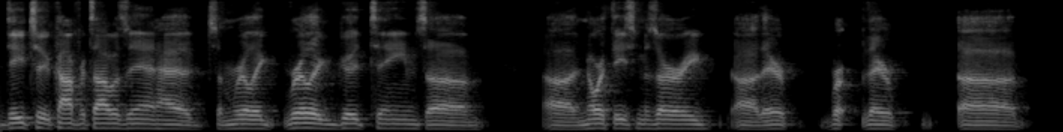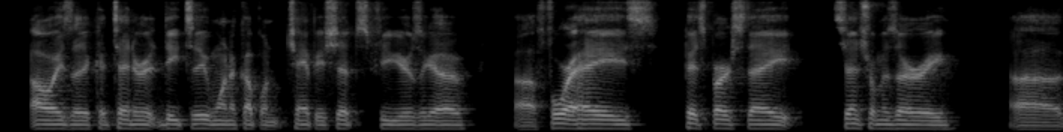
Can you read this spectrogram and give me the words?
D two conference I was in had some really, really good teams. Uh, uh, Northeast Missouri, uh, they're they're uh, always a contender at D two. Won a couple championships a few years ago. Uh, Fort Hays, Pittsburg State, Central Missouri, uh,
